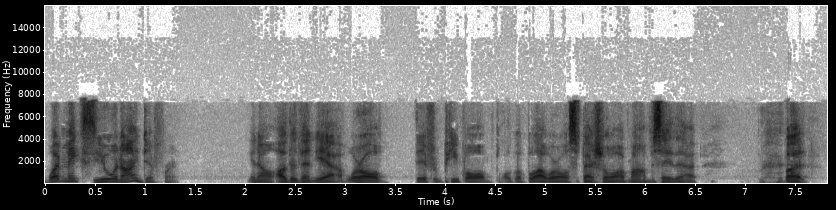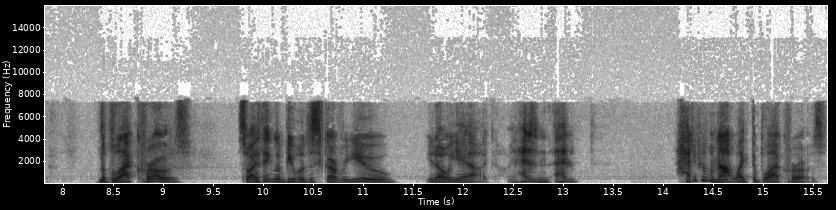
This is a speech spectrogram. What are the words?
what makes you and I different? You know, other than yeah, we're all different people, blah blah blah. We're all special. Our moms say that, but the Black Crowes. So I think when people discover you, you know, yeah, like, I mean, how did how did, how do people not like the Black Crowes?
